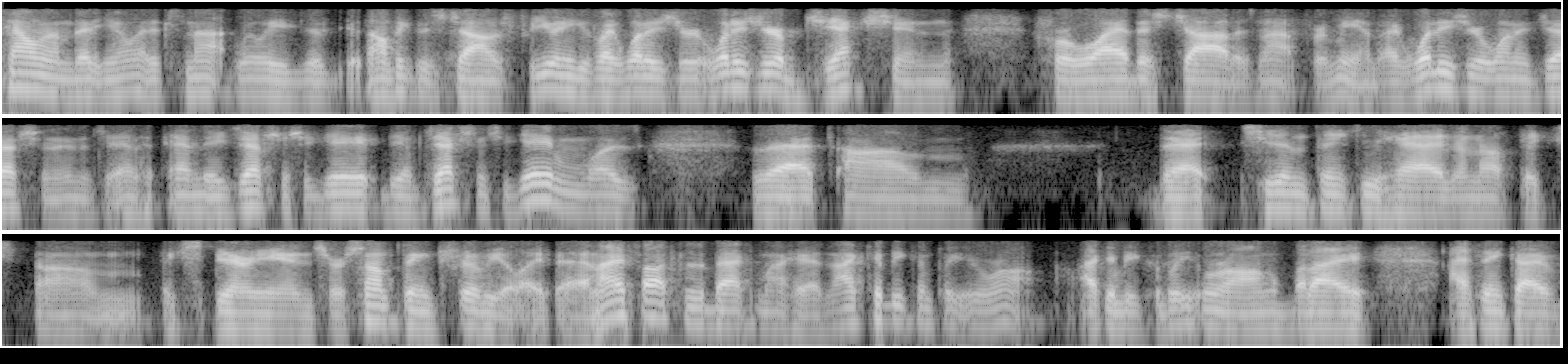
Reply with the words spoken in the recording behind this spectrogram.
telling him that you know it's not really. I don't think this job is for you. And he's like, "What is your What is your objection for why this job is not for me?" I'm like, "What is your one objection?" And, and, and the objection she gave the objection she gave him was that um that she didn't think he had enough ex, um experience or something trivial like that. And I thought to the back of my head, and I could be completely wrong. I could be completely wrong, but I I think I've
